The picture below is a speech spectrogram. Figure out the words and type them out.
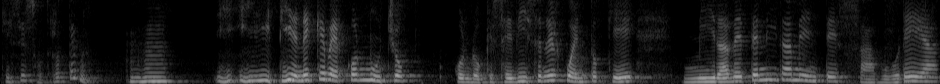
que ese es otro tema. Y tiene que ver con mucho con lo que se dice en el cuento que mira detenidamente, saborea,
